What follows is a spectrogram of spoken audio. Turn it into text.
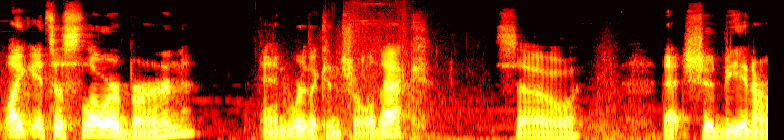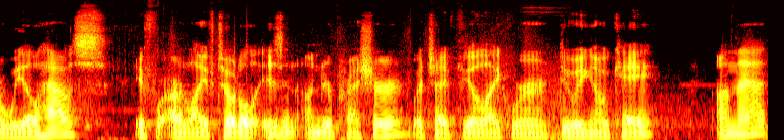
Like it's a slower burn, and we're the control deck, so that should be in our wheelhouse if our life total isn't under pressure, which I feel like we're doing okay on that.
